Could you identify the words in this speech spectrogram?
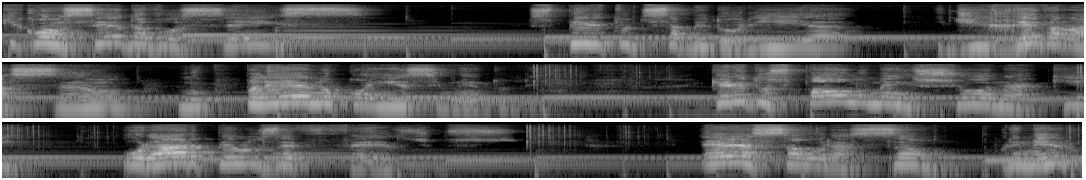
que conceda a vocês espírito de sabedoria e de revelação no pleno conhecimento dele. Queridos, Paulo menciona aqui orar pelos Efésios. Essa oração, primeiro,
